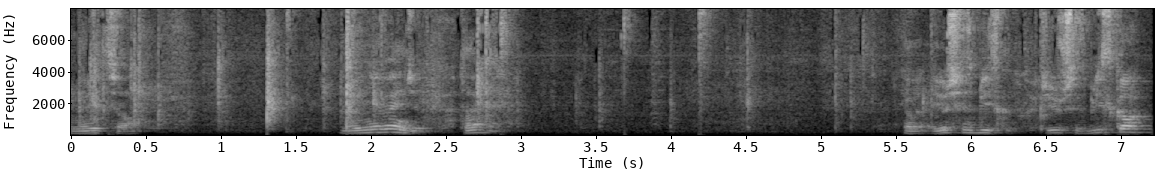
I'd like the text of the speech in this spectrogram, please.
No i co? No i nie będzie tego, tak? Dobra, już jest blisko, słuchajcie, już jest blisko.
